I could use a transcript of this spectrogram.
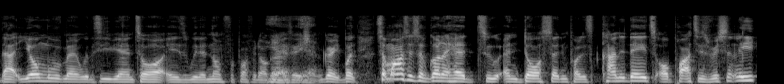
that your movement with the CBN tour is with a non-for-profit organization. yeah. Great, but some artists have gone ahead to endorse certain political candidates or parties recently.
